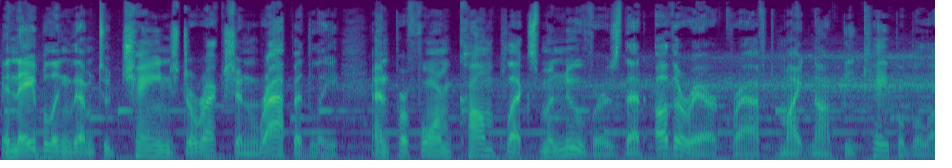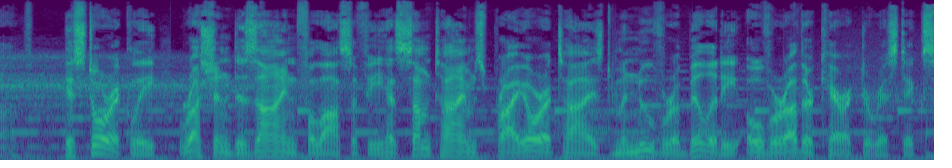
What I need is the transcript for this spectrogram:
enabling them to change direction rapidly and perform complex maneuvers that other aircraft might not be capable of. Historically, Russian design philosophy has sometimes prioritized maneuverability over other characteristics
